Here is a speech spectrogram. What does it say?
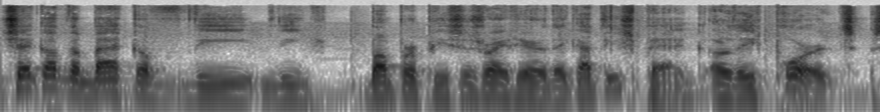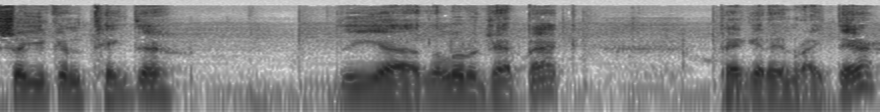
Check out the back of the the bumper pieces right here. They got these peg or these ports, so you can take the the uh, the little jetpack, peg it in right there.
